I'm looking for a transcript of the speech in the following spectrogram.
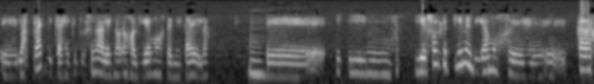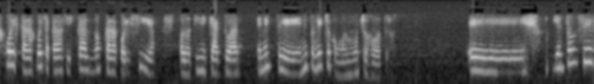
eh, las prácticas institucionales, no nos olvidemos de Micaela, mm. eh, y, y, el rol que tienen, digamos, cada juez, cada jueza, cada fiscal, no cada policía, cuando tiene que actuar en, este, en estos hechos como en muchos otros. y entonces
